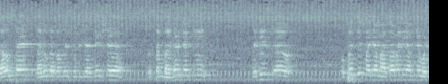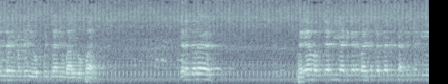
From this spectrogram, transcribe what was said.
राऊत साहेब तालुका काँग्रेस कमिटीचे अध्यक्ष उत्तम बागडकरजी सगळीच उपस्थित माझ्या माता बहिणी आमचे वडीलधारी मंडळी योगमित्र आणि बालगोपाल. खरं तर सगळ्या वक्त्यांनी या ठिकाणी भाषण करताना सांगितलं की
